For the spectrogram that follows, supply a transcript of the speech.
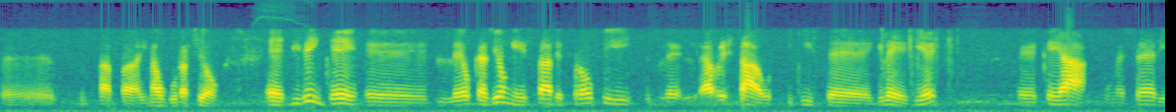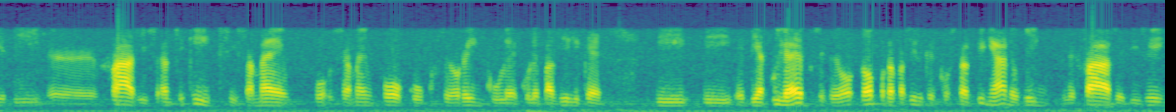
eh, inaugurazione. Eh, dicono che eh, le occasioni sono state proprio al restauro di queste iglesie eh, che ha una serie di eh, fasi antichissime, a me un po' con le, con le basiliche di, di, di perché dopo la basilica costantiniana le fasi di,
